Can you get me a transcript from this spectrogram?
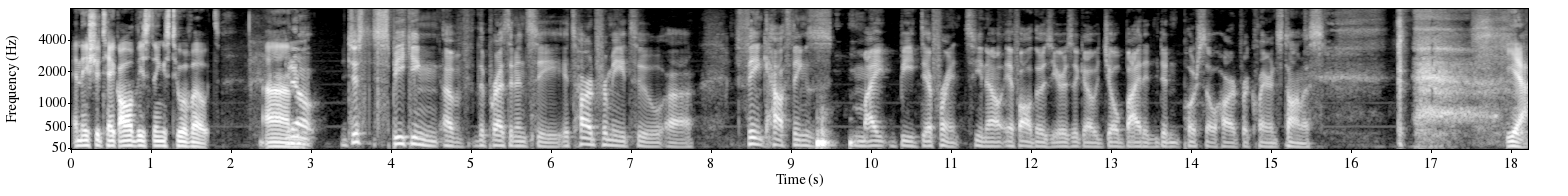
and they should take all of these things to a vote. Um, you know, just speaking of the presidency, it's hard for me to uh, think how things might be different. You know, if all those years ago Joe Biden didn't push so hard for Clarence Thomas. yeah,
